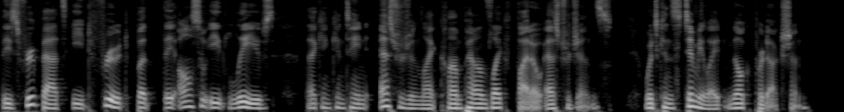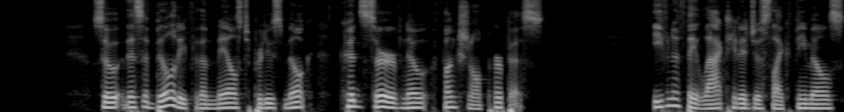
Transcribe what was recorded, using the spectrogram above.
These fruit bats eat fruit, but they also eat leaves that can contain estrogen like compounds like phytoestrogens, which can stimulate milk production. So, this ability for the males to produce milk could serve no functional purpose. Even if they lactated just like females,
